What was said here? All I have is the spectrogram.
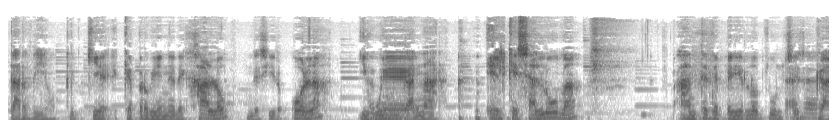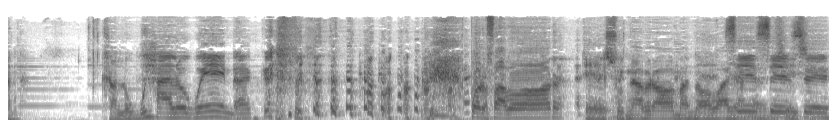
tardío, que, proviene de hallow, decir hola, y win, ganar. El que saluda antes de pedir los dulces Ajá. gana. Halloween. Halloween. ah, Por favor, es una broma, no vayan sí, a... sí, sí.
